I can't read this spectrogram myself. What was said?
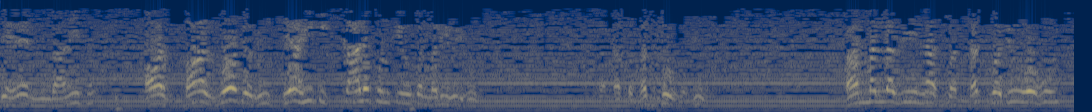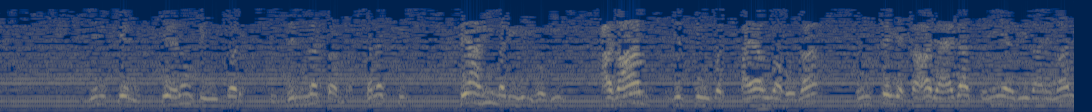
چہرے نورانی تھے اور بعض وہ جو روسیاہی کی کالک ان کے اوپر مری ہوئی ہو بدو وجوہ۔ محمد لذی نسبت دس وجوہ ہوں جن کے چہروں کے اوپر ذلت اور مسکنت کی سیاہی مری ہوئی ہوگی، عذاب جس کے اوپر چھایا ہوا ہوگا، ان سے یہ کہا جائے گا، سنیے عزیزان من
